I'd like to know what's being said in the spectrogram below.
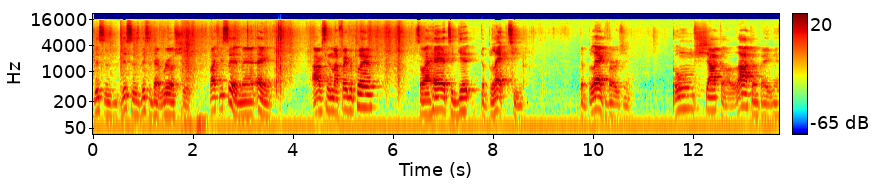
This is this is this is that real shit. Like you said, man. Hey, Iverson is my favorite player, so I had to get the black tee, the black version. Boom shakalaka, baby.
